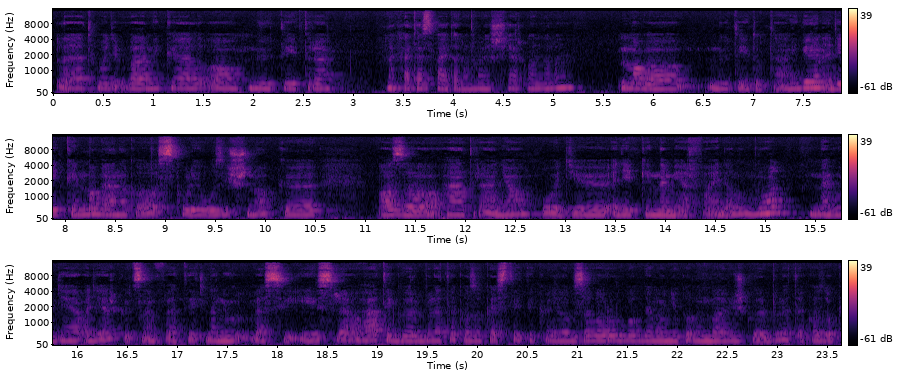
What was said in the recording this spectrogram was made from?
lehet, hogy várni kell a műtétre. Meg hát ez fájdalommal is jár, gondolom. Maga műtét után igen, egyébként magának a szkoliózisnak az a hátránya, hogy egyébként nem ér fájdalommal, meg ugye a gyerkőc nem feltétlenül veszi észre. A háti görbületek azok esztétikailag zavaróbbak, de mondjuk a lumbális görbületek azok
